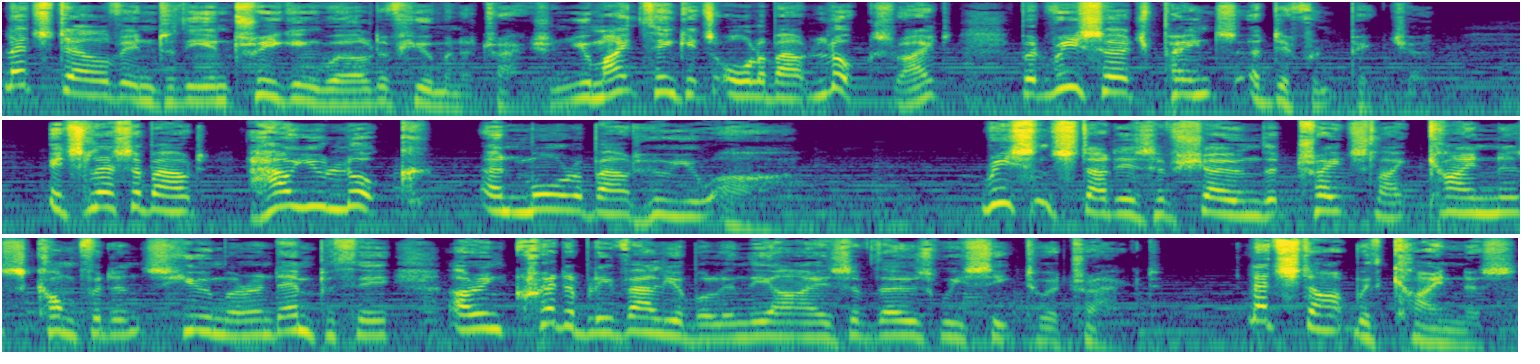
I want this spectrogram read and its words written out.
Let's delve into the intriguing world of human attraction. You might think it's all about looks, right? But research paints a different picture. It's less about how you look and more about who you are. Recent studies have shown that traits like kindness, confidence, humour and empathy are incredibly valuable in the eyes of those we seek to attract. Let's start with kindness.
